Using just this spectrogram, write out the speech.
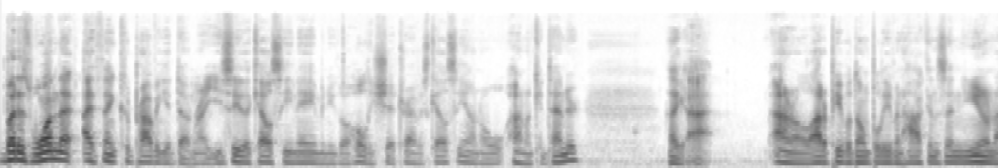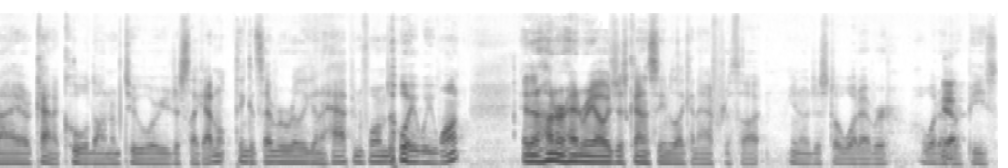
but it's one that I think could probably get done right. You see the Kelce name and you go, "Holy shit, Travis Kelce on a on a contender." Like I, I don't know. A lot of people don't believe in Hockenson. You and I are kind of cooled on him too, where you're just like, I don't think it's ever really going to happen for him the way we want. And then Hunter Henry always just kind of seems like an afterthought, you know, just a whatever, a whatever yeah. piece.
